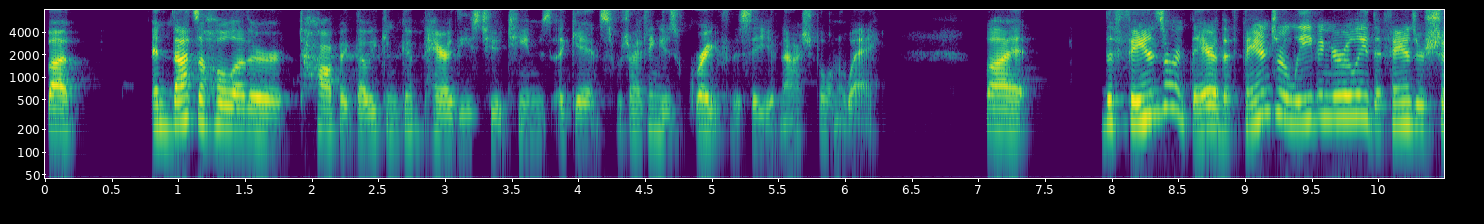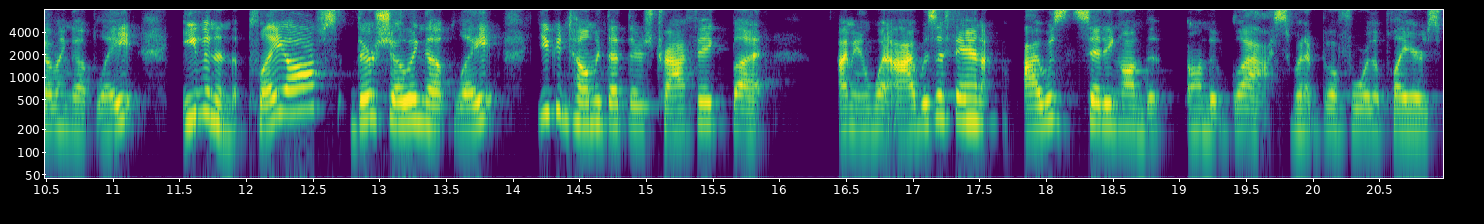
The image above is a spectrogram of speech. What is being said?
But, and that's a whole other topic that we can compare these two teams against, which I think is great for the city of Nashville in a way. But the fans aren't there. The fans are leaving early. The fans are showing up late. Even in the playoffs, they're showing up late. You can tell me that there's traffic, but I mean, when I was a fan, I was sitting on the on the glass when it before the players,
